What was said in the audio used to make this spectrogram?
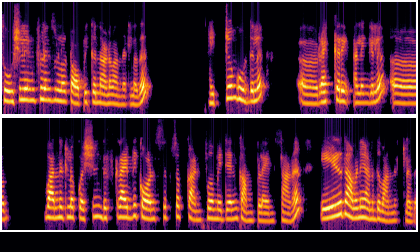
സോഷ്യൽ ഇൻഫ്ലുവൻസ് ഉള്ള ടോപ്പിക് എന്നാണ് വന്നിട്ടുള്ളത്. ഏറ്റവും കൂടുതൽ റെക്കറിങ് അല്ലെങ്കിൽ വന്നിട്ടുള്ള question describe the concepts of conformity and compliance ആണ്. ഏഴ് തവണയാണ് ഇത് വന്നിട്ടുള്ളത്.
